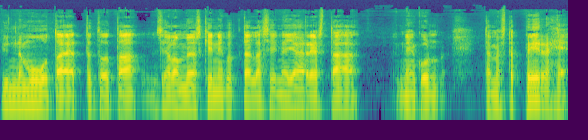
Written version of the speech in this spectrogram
ynnä muuta, että tota, siellä on myöskin niinku tällaisia, ne järjestää niinku tämmöistä perhe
